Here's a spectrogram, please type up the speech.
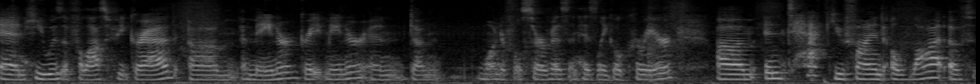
And he was a philosophy grad, um, a Mainer, great Mainer, and done wonderful service in his legal career. Um, in tech, you find a lot of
